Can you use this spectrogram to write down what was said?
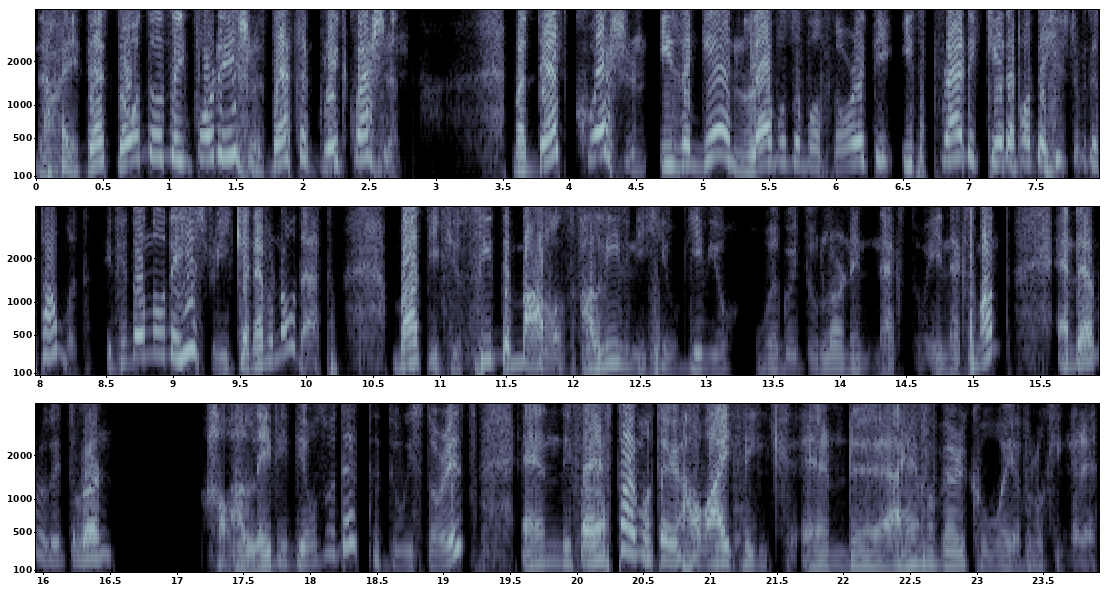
Now, that, those, are important issues. That's a great question. But that question is again levels of authority. It's predicated about the history of the Talmud. If you don't know the history, you can never know that. But if you see the models of Halivni, he'll give you. We're going to learn it next in next month, and then we're going to learn how Halevi deals with it, the two historians. And if I have time, I'll tell you how I think. And uh, I have a very cool way of looking at it.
